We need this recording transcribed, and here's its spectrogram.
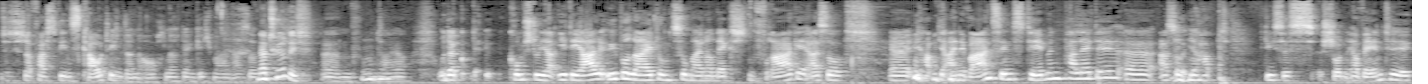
ist ja fast wie ein Scouting dann auch, ne, denke ich mal. Also, Natürlich. Ähm, von mhm. daher. Und da kommst du ja ideale Überleitung zu meiner nächsten Frage. Also äh, ihr habt ja eine Wahnsinnsthemenpalette. Äh, also mhm. ihr habt dieses schon erwähnte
